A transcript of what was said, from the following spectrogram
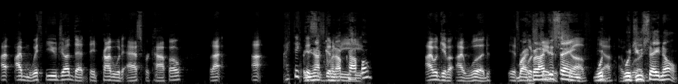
I I'm with you, Judd, that they probably would ask for Kaapo, but I I, I think Are you this not is going giving to up be. Kaapo? I would give. A, I would if Right, but I'm just saying. shove. Would yeah, I would you say no?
